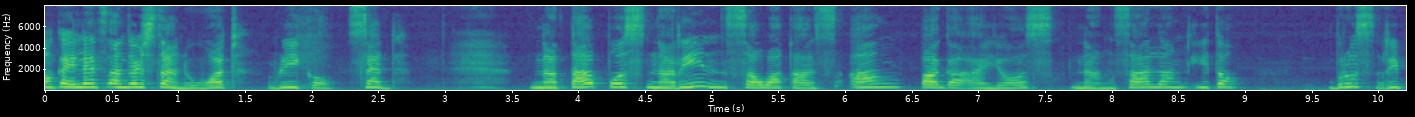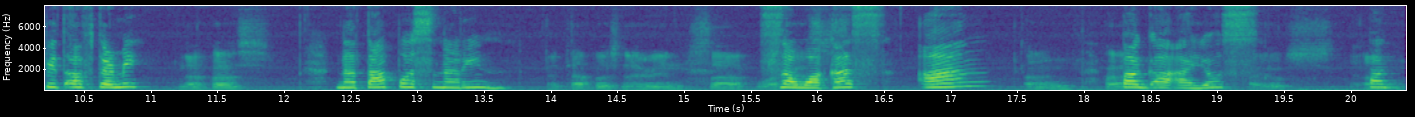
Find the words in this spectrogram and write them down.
Okay, let's understand what Rico said. Natapos na rin sa wakas ang pag-aayos ng salang ito. Bruce, repeat after me. Napas, Natapos na rin natapos na rin sa wakas. sa wakas ang Ang pag-aayos. Pag- ang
